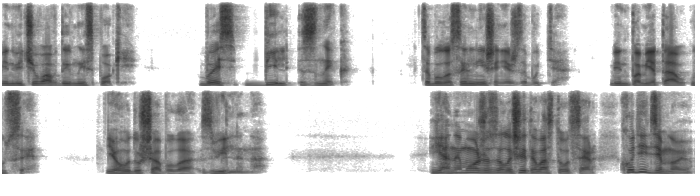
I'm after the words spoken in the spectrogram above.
Він відчував дивний спокій. Весь біль зник. Це було сильніше, ніж забуття. Він пам'ятав усе. Його душа була звільнена. Я не можу залишити вас тут, сер. Ходіть зі мною.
